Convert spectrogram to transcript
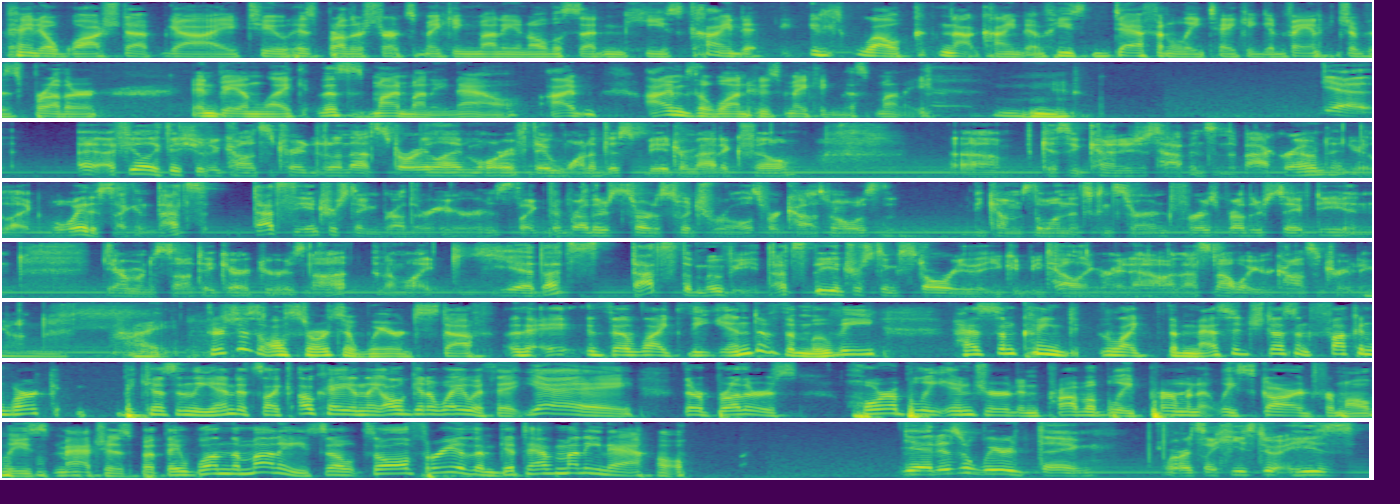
kind of washed up guy to his brother starts making money, and all of a sudden he's kind of, well, not kind of, he's definitely taking advantage of his brother. And being like, "This is my money now. I'm I'm the one who's making this money." Yeah, I, I feel like they should have concentrated on that storyline more if they wanted this to be a dramatic film. Um, because it kind of just happens in the background, and you're like, well, wait a second, that's that's the interesting brother here. Is like the brothers sort of switch roles, where Cosmo was the, becomes the one that's concerned for his brother's safety, and the Armand Assante character is not. And I'm like, yeah, that's that's the movie. That's the interesting story that you could be telling right now, and that's not what you're concentrating on. Right. There's just all sorts of weird stuff. The, the like the end of the movie has some kind like the message doesn't fucking work because in the end it's like okay and they all get away with it. Yay. Their brothers horribly injured and probably permanently scarred from all these matches, but they won the money. So so all three of them get to have money now. Yeah, it is a weird thing where it's like he's doing he's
